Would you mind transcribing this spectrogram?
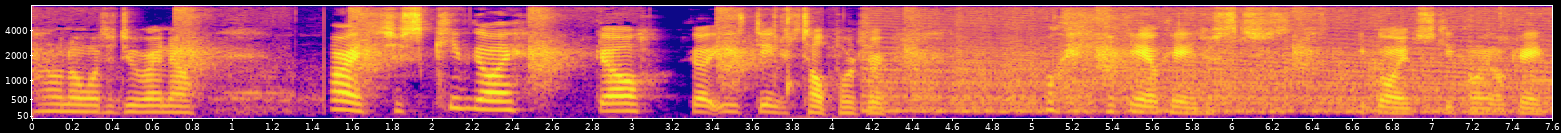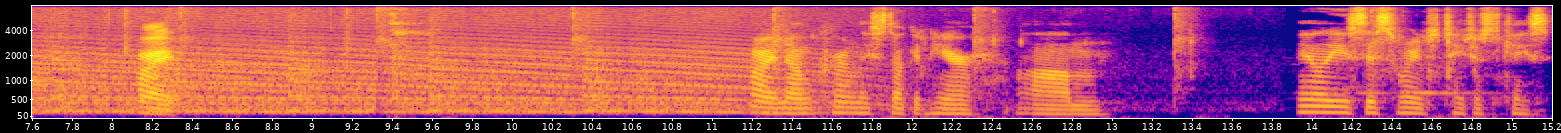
I don't know what to do right now. Alright, just keep going. Go. Go, use dangerous teleporter. Okay, okay, okay, just, just keep going, just keep going, okay. Alright. Alright, now I'm currently stuck in here. Um, maybe I'll use this one to take just in case.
